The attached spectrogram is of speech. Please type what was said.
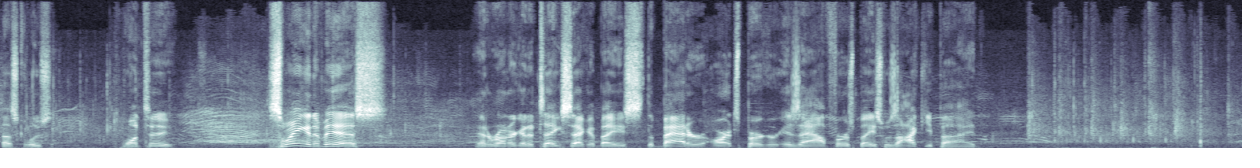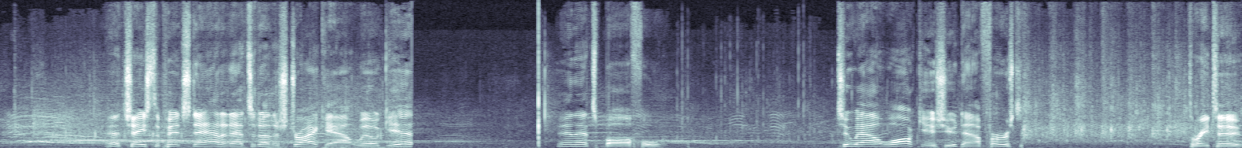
Tuscaloosa. 1 2. Swing and a miss. And a runner going to take second base. The batter, Archberger, is out. First base was occupied. Chase the pitch down, and that's another strikeout. Will get. And that's ball four. Two out walk issued. Now, first 3 2.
